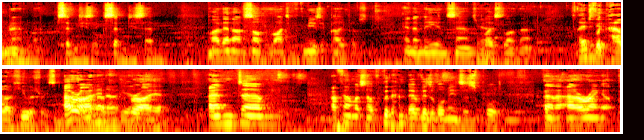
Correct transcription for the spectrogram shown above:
around about 76, 77. By then I started writing for music papers, NME and Sounds, places like that. I interviewed Paolo Hewitt recently. Oh, right, no, know, yeah. right, yeah. And um, I found myself without no visible means of support. And I, I rang up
